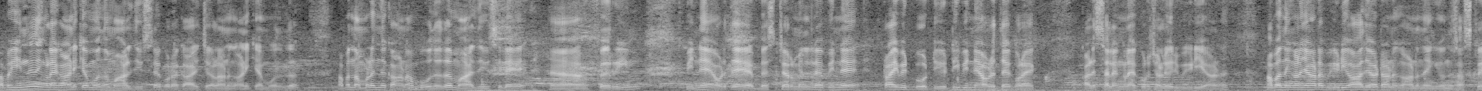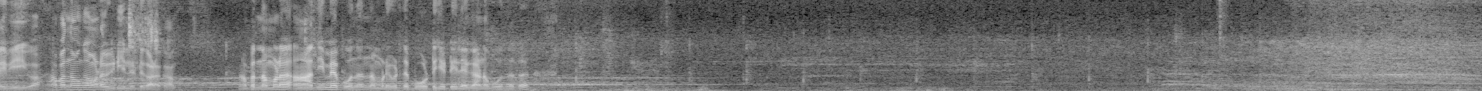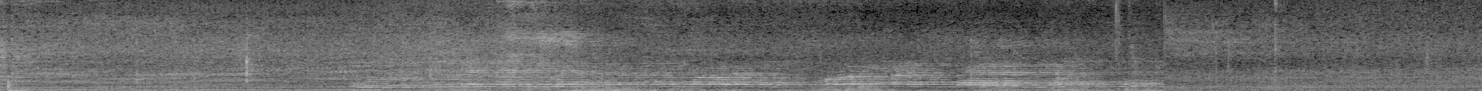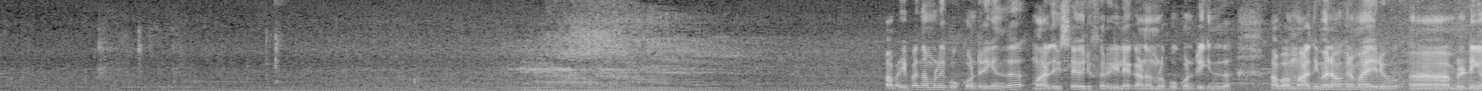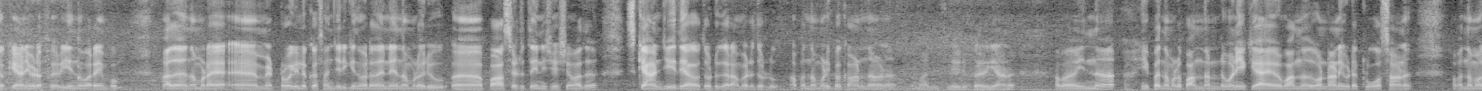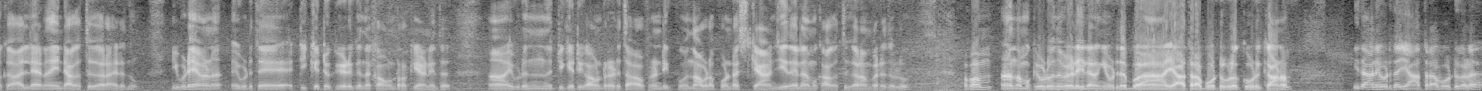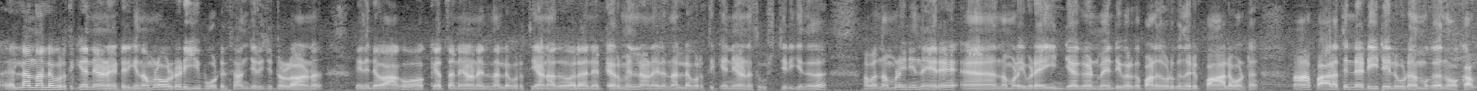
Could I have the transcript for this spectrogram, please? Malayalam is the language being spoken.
അപ്പോൾ ഇന്ന് നിങ്ങളെ കാണിക്കാൻ പോകുന്ന മാലദ്വീപ്സിലെ കുറേ കാഴ്ചകളാണ് കാണിക്കാൻ പോകുന്നത്. അപ്പോൾ നമ്മൾ ഇന്ന് കാണാൻ പോകുന്നത് മാലദ്വീപ്സിലെ ഫെറിയും പിന്നെ അവിടുത്തെ ബസ് ടെർമിനൽ പിന്നെ പ്രൈവറ്റ് ബോട്ട് ഡ്യൂട്ടി പിന്നെ അവിടുത്തെ കുറേ കളിസ്ഥലങ്ങളെക്കുറിച്ചുള്ള ഒരു വീഡിയോ ആണ്. അപ്പോൾ നിങ്ങൾ ഞങ്ങളുടെ വീഡിയോ ആദ്യമായിട്ടാണ് കാണുന്നതെങ്കിൽ ഒന്ന് സബ്സ്ക്രൈബ് ചെയ്യുക. അപ്പോൾ നമുക്ക് നമ്മുടെ വീഡിയോയിലിട്ട് കിടക്കാം. അപ്പം നമ്മൾ ആദ്യമേ പോകുന്നത് നമ്മുടെ ഇവിടുത്തെ ബോട്ട് ജെട്ടിയിലേക്കാണ് പോകുന്നത്. അപ്പോൾ ഇപ്പം നമ്മൾ പോയിക്കൊണ്ടിരിക്കുന്നത് മാലദ്വീപ്സിലെ ഒരു ഫെറിയിലേക്കാണ് നമ്മൾ പോയിക്കൊണ്ടിരിക്കുന്നത്. അപ്പം അതിമനോഹരമായ ഒരു ബിൽഡിംഗ് ഒക്കെയാണ് ഇവിടെ ഫെറി എന്ന് പറയുമ്പം. അത് നമ്മുടെ മെട്രോയിലൊക്കെ സഞ്ചരിക്കുന്ന പോലെ തന്നെ നമ്മളൊരു പാസ് എടുത്തതിന് ശേഷം അത് സ്കാൻ ചെയ്തേ അകത്തോട്ട് കയറാൻ പറ്റത്തുള്ളൂ. അപ്പം നമ്മളിപ്പോൾ കാണുന്നതാണ് മാലദ്വീപ്സിലെ ഒരു ഫെറിയാണ്. അപ്പോൾ ഇന്ന് ഇപ്പം നമ്മൾ പന്ത്രണ്ട് മണിയൊക്കെ ആയ വന്നതുകൊണ്ടാണ് ഇവിടെ ക്ലോസ് ആണ്. അപ്പം നമുക്ക് അല്ലായിരുന്നു അതിന്റെ അകത്ത് കയറായിരുന്നു. ഇവിടെയാണ് ഇവിടുത്തെ ടിക്കറ്റൊക്കെ എടുക്കുന്ന കൗണ്ടറൊക്കെയാണിത് ഇവിടെ നിന്ന് ടിക്കറ്റ് കൗണ്ടർ എടുത്ത് ആ ഫ്രണ്ടിൽ പോകുന്ന അവിടെ പോകേണ്ട സ്കാൻ ചെയ്താലേ നമുക്ക് അകത്ത് കയറാൻ പറ്റത്തുള്ളൂ. അപ്പം നമുക്ക് ഇവിടെ നിന്ന് വെളിയിലിറങ്ങി ഇവിടുത്തെ യാത്രാ ബോട്ടുകളൊക്കെ കൂടി കാണാം. ഇതാണ് ഇവിടുത്തെ യാത്രാ ബോട്ടുകൾ എല്ലാം നല്ല വൃത്തിക്ക് തന്നെയാണ് ഇട്ടിരിക്കുന്നത്. നമ്മൾ ഓൾറെഡി ഈ ബോട്ടിൽ സഞ്ചരിച്ചിട്ടുള്ളതാണ്. ഇതിന്റെ ഭാഗവും ഒക്കെ തന്നെയാണെങ്കിലും നല്ല വൃത്തിയാണ്. അതുപോലെ തന്നെ ടെർമിനലാണെങ്കിലും നല്ല വൃത്തിക്ക് തന്നെയാണ് സൂക്ഷിച്ചിരിക്കുന്നത്. അപ്പോൾ നമ്മളിനി നേരെ നമ്മളിവിടെ ഇന്ത്യ ഗവൺമെന്റ് ഇവർക്ക് പണിത് കൊടുക്കുന്ന ഒരു പാലമുണ്ട്. ആ പാലത്തിന്റെ ഡീറ്റെയിലൂടെ നമുക്ക് നോക്കാം.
